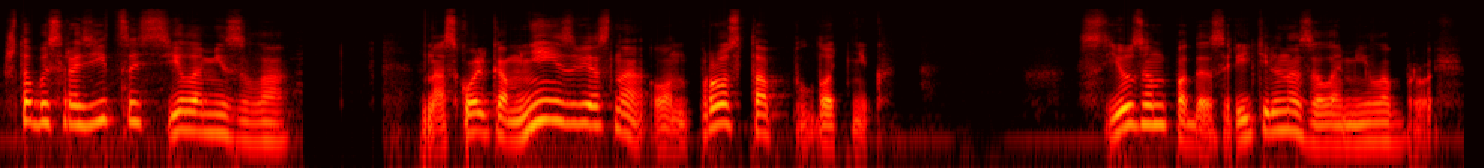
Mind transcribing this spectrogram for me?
чтобы сразиться с силами зла?» «Насколько мне известно, он просто плотник». Сьюзен подозрительно заломила бровь.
